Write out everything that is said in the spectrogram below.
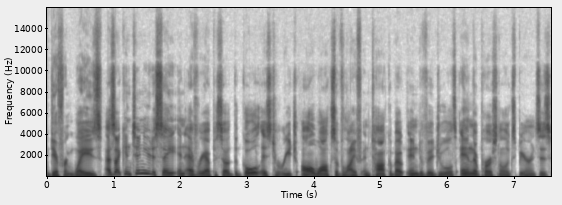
different ways. As I continue to say in every episode, the goal is to reach all walks of life and talk about individuals and their personal experiences,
